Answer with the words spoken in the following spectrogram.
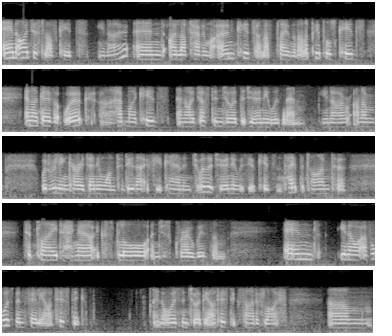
And I just love kids, you know. And I loved having my own kids. I loved playing with other people's kids. And I gave up work, uh, had my kids, and I just enjoyed the journey with them, you know. And I would really encourage anyone to do that if you can. Enjoy the journey with your kids and take the time to to play, to hang out, explore, and just grow with them. And you know, I've always been fairly artistic and always enjoyed the artistic side of life. Um,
